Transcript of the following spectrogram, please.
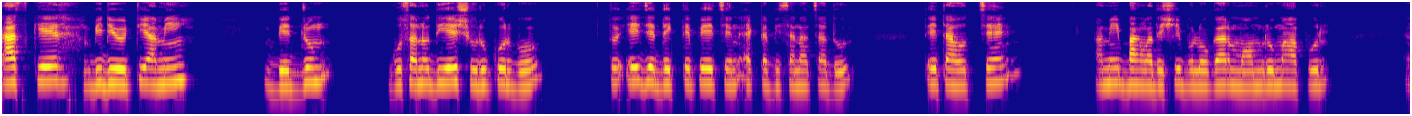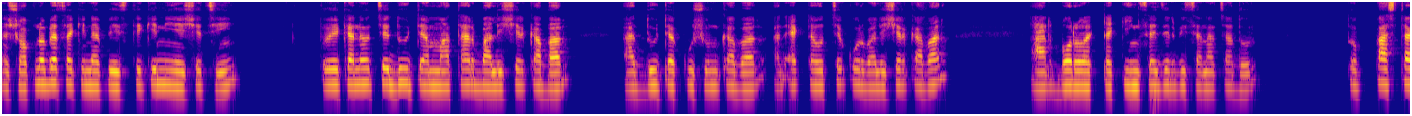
আজকের ভিডিওটি আমি বেডরুম গোছানো দিয়ে শুরু করব। তো এই যে দেখতে পেয়েছেন একটা বিছানা চাদর, তো এটা হচ্ছে আমি বাংলাদেশি ব্লগার মমরুমা আপুর স্বপ্ন বেচা কিনা পেজ থেকে নিয়ে এসেছি। তো এখানে হচ্ছে দুইটা মাথার বালিশের কাবার আর দুইটা কুসুম কাবার, আর একটা হচ্ছে কোরবালিশের কাবার আর বড় একটা কিং সাইজের বিছানা চাদর। তো পাঁচটা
